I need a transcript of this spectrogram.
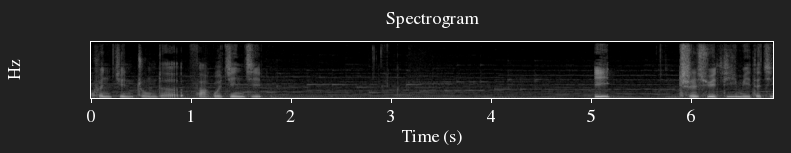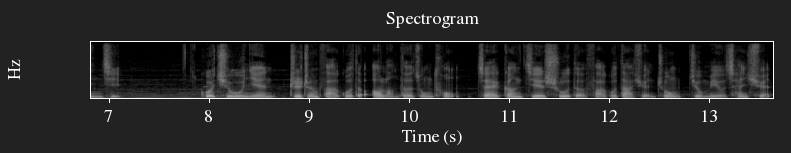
困境中的法国经济。一持续低迷的经济。过去五年执政法国的奥朗德总统，在刚结束的法国大选中就没有参选。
